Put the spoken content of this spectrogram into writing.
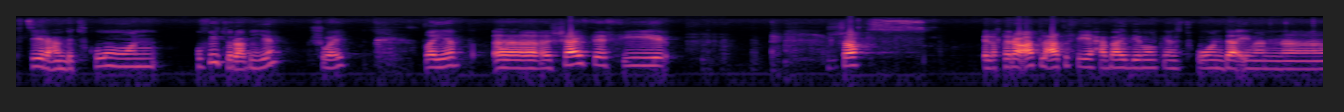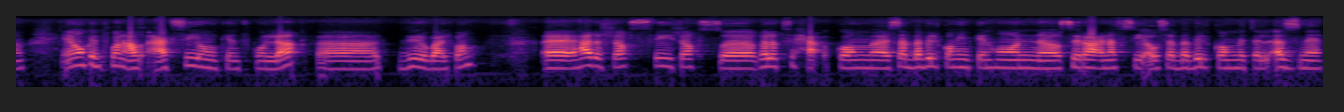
كتير عم بتكون. وفي ترابية شوي. طيب آه، شايفة في شخص القراءات العاطفية حبايبي ممكن تكون دائما آه، يعني ممكن تكون عكسية وممكن تكون لا فديروا بالكم. آه، هذا الشخص في شخص آه، غلط في حقكم سبب لكم يمكن هون صراع نفسي أو سبب لكم مثل أزمة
